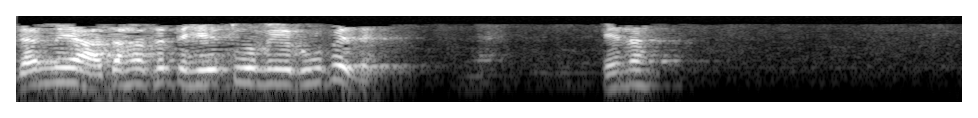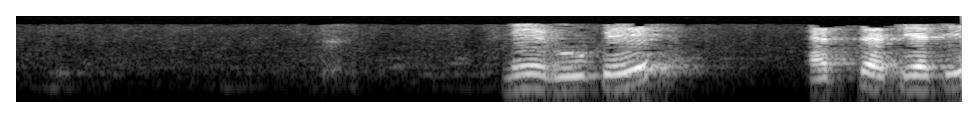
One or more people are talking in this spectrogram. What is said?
දැන් මේ අදහසට හේතුව මේ රූපෙද? එහෙනම් මේ රූපේ ඇත්ත ඇති ඇති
